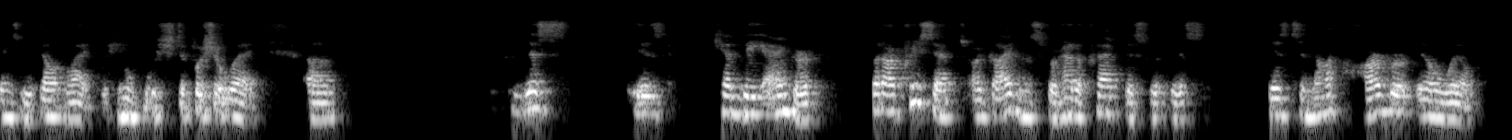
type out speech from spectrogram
things we don't like, we wish to push away. Uh, this is can be anger, but our precept, our guidance for how to practice with this is to not harbor ill will.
